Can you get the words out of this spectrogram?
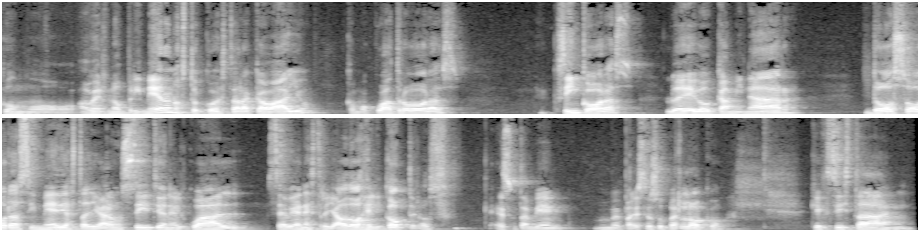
como, a ver, no, primero nos tocó estar a caballo, como cuatro horas, cinco horas, luego caminar dos horas y media hasta llegar a un sitio en el cual se habían estrellado dos helicópteros. Eso también me pareció súper loco, que existan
